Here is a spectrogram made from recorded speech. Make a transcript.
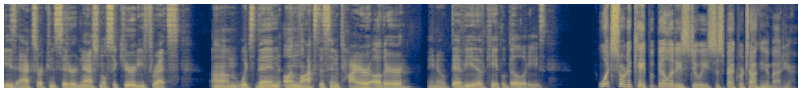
these acts are considered national security threats, um, which then unlocks this entire other you know bevy of capabilities. What sort of capabilities do we suspect we're talking about here?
